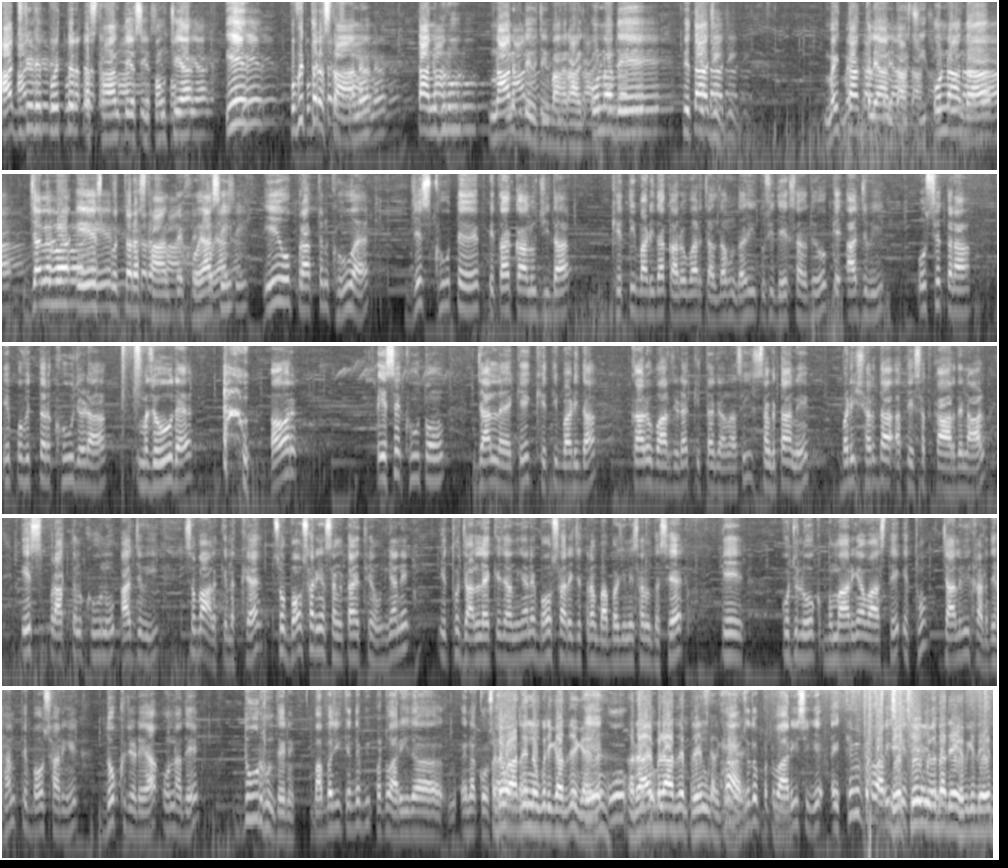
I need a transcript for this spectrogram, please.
ਅੱਜ ਜਿਹੜੇ ਪਵਿੱਤਰ ਅਸਥਾਨ ਤੇ ਅਸੀਂ ਪਹੁੰਚੇ ਆ ਇਹ ਪਵਿੱਤਰ ਅਸਥਾਨ ਧੰਨ ਗੁਰੂ ਨਾਨਕ ਦੇਵ ਜੀ ਮਹਾਰਾਜ, ਉਹਨਾਂ ਦੇ ਪਿਤਾ ਜੀ, ਮਹਿਤਾ ਕਲਿਆਣ ਦਾਸ ਜੀ, ਉਹਨਾਂ ਦਾ ਜਨਮ ਇਸ ਪਵਿੱਤਰ ਸਥਾਨ ਤੇ ਹੋਇਆ ਸੀ। ਇਹ ਉਹ ਪ੍ਰਾਤਨ ਖੂਹ ਹੈ, ਜਿਸ ਖੂਹ ਤੇ ਪਿਤਾ ਕਾਲੂ ਜੀ ਦਾ ਖੇਤੀਬਾੜੀ ਦਾ ਕਾਰੋਬਾਰ ਚੱਲਦਾ ਹੁੰਦਾ ਸੀ। ਤੁਸੀਂ ਦੇਖ ਸਕਦੇ ਹੋ ਕਿ ਅੱਜ ਵੀ ਉਸੇ ਤਰ੍ਹਾਂ ਇਹ ਪਵਿੱਤਰ ਖੂਹ ਜਿਹੜਾ ਮੌਜੂਦ ਹੈ ਔਰ ਇਸੇ ਖੂਹ ਤੋਂ ਜਲ ਲੈ ਕੇ ਖੇਤੀਬਾੜੀ ਦਾ ਕਾਰੋਬਾਰ ਜਿਹੜਾ ਕੀਤਾ ਜਾਂਦਾ ਸੀ। ਸੰਗਤਾਂ ਨੇ ਬੜੀ ਸ਼ਰਧਾ ਅਤੇ ਸਤਿਕਾਰ ਦੇ ਨਾਲ ਇਸ ਪ੍ਰਾਤਨ ਖੂਹ ਨੂੰ ਅੱਜ ਵੀ ਸੰਭਾਲ ਕੇ ਰੱਖਿਆ ਸੋ ਬਹੁਤ ਸਾਰੀਆਂ ਸੰਗਤਾਂ ਇੱਥੇ ਆਉਂਦੀਆਂ ਨੇ, ਇੱਥੋਂ ਜਲ ਲੈ ਕੇ ਜਾਂਦੀਆਂ ਨੇ। ਬਹੁਤ ਸਾਰੇ ਜਿਸ ਤਰ੍ਹਾਂ ਬਾਬਾ ਜੀ ਨੇ ਸਾਨੂੰ ਦੱਸਿਆ ਕਿ ਕੁਝ ਲੋਕ ਬਿਮਾਰੀਆਂ ਵਾਸਤੇ ਇੱਥੋਂ ਜਲ ਵੀ ਖੜਦੇ ਹਨ ਤੇ ਬਹੁਤ ਸਾਰੀਆਂ ਦੁੱਖ ਜਿਹੜੇ ਆ ਉਹਨਾਂ ਦੇ ਦੂਰ ਹੁੰਦੇ ਨੇ। ਬਾਬਾ ਜੀ ਕਹਿੰਦੇ ਵੀ ਪਟਵਾਰੀ ਦਾ ਇਹਨਾਂ ਕੋਲ ਪਟਵਾਰ ਦੀ ਨੌਕਰੀ ਕਰਦੇ ਗਏ ਨਾ। ਰਾਏ ਬਲਾਰ ਦੇ ਪ੍ਰੇਮ ਕਰਕੇ ਹਾਂ। ਜਦੋਂ ਪਟਵਾਰੀ ਸੀਗੇ ਇੱਥੇ ਵੀ ਪਟਵਾਰੀ ਸੀ ਇੱਥੇ ਵੀ ਉਹਦਾ ਦੇਖ ਵੀ ਦੇ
